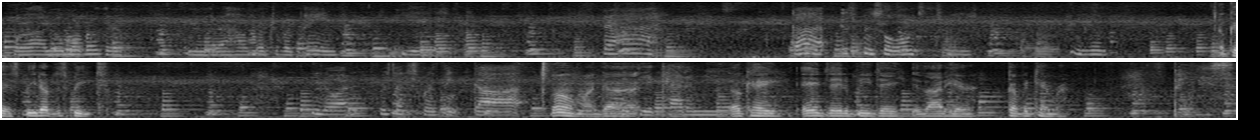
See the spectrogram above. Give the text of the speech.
Well, I know my brother. No matter how much of a pain he God, it's been so long since we even, Okay, speed up the speech. you know, I, first I just want to thank God, Oh my thank god. the Academy. Okay, AJ to BJ is out of here. Cover the camera. Peace.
